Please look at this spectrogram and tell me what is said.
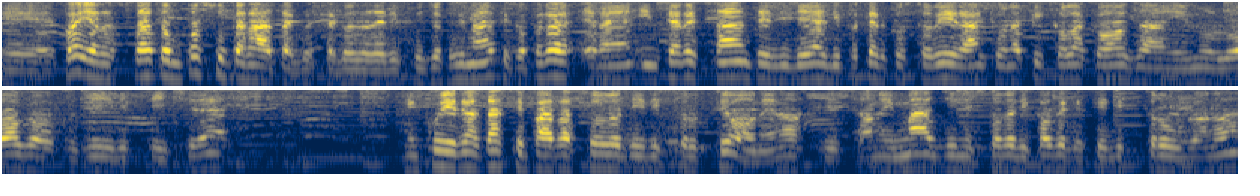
e poi era stata un po' superata questa cosa del rifugio climatico, però era interessante l'idea di poter costruire anche una piccola cosa in un luogo così difficile, in cui in realtà si parla solo di distruzione, no? ci sono immagini solo di cose che si distruggono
